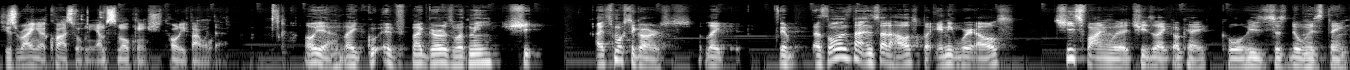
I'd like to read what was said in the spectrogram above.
She's riding across with me. I'm smoking. She's totally fine with that. Oh yeah, like if my girl's with me, she, I smoke cigars. Like, if as long as not inside the house, but anywhere else, she's fine with it. She's like, okay, cool. He's just doing his thing.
